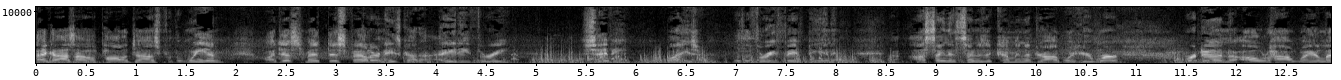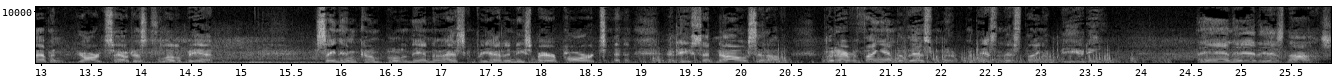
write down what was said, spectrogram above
Hey guys, I apologize for the wind. I just met this feller and he's got an 83 Chevy Blazer with a 350 in it. I seen it as soon as it come in the driveway here. We're we're doing the old Highway 11 yard sale just a little bit. I seen him come pulling in. I asked if he had any spare parts, and he said no. Said I've put everything into this one, but isn't this thing a beauty? Man, it is nice,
